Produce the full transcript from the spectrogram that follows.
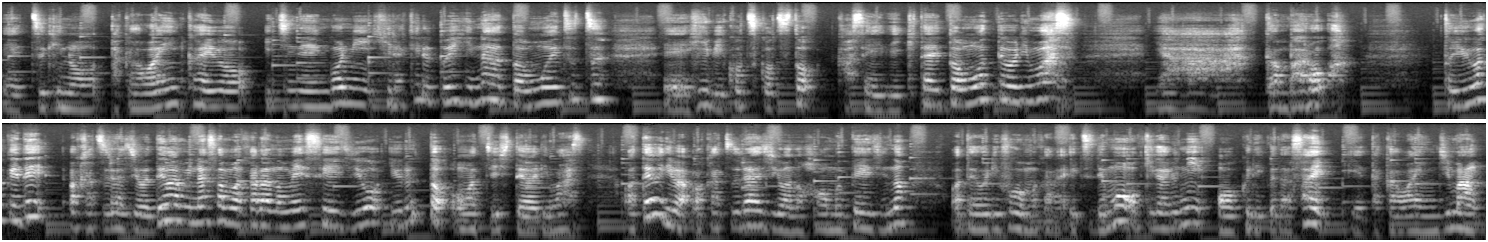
えー、次の高ワイン会を1年後に開けるといいなと思いつつ、えー、日々コツコツと稼いでいきたいと思っております。いやー、頑張ろう。というわけで、若津ラジオでは皆様からのメッセージをゆるっとお待ちしております。お便りは若津ラジオのホームページのお便りフォームからいつでもお気軽にお送りください。えー、高ワイン自慢、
